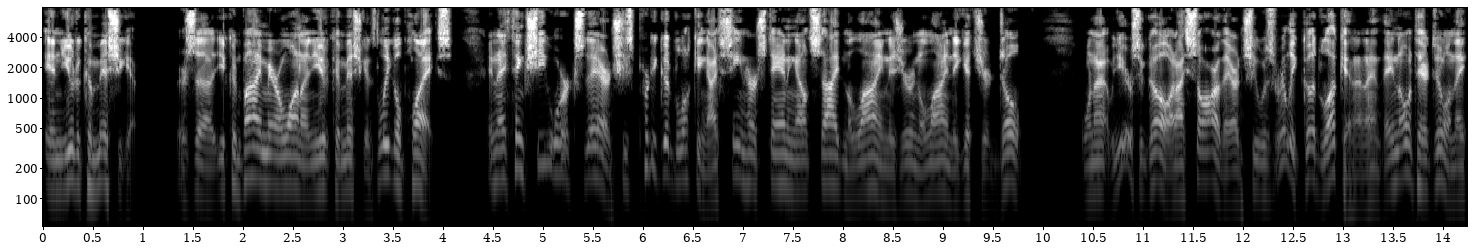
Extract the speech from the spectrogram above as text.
in Utica, Michigan. There's a, you can buy marijuana in Utica, Michigan. It's legal place. And I think she works there and she's pretty good looking. I've seen her standing outside in the line as you're in the line to get your dope when I, years ago and I saw her there and she was really good looking and they know what they're doing. They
